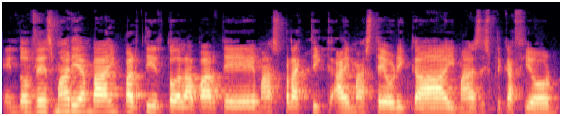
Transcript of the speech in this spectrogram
Entonces Marian va a impartir toda la parte más práctica, hay más teórica y más de explicación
